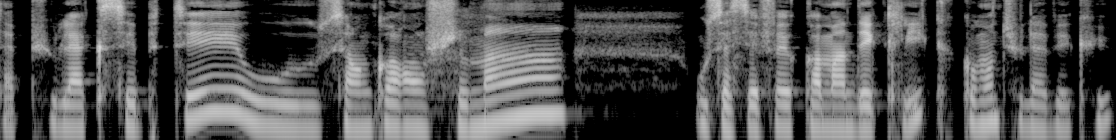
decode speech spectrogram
as pu l'accepter ou c'est encore en chemin ou ça s'est fait comme un déclic? Comment tu l'as vécu?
